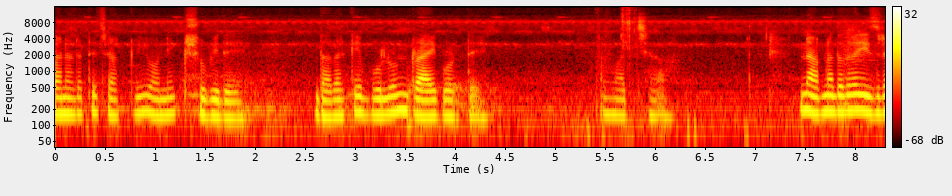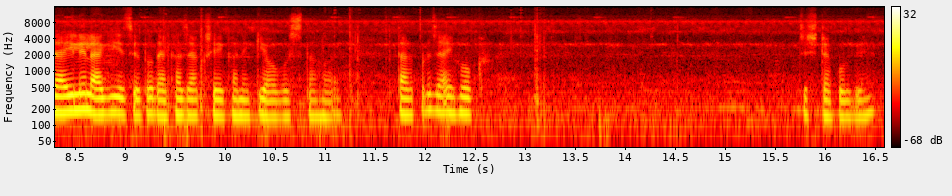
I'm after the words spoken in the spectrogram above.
কানাডাতে চাকরি অনেক সুবিধে। দাদাকে বলুন ট্রাই করতে। আচ্ছা। না, আপনার দাদা ইসরায়েলে লাগিয়েছে, তো দেখা যাক সেইখানে কি অবস্থা হয়। তারপরে যাই হোক, চেষ্টা করবে।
